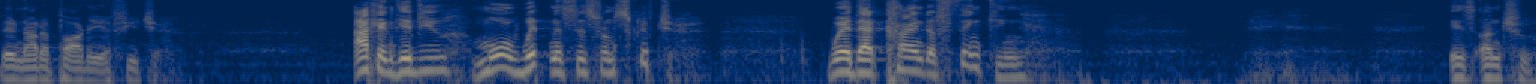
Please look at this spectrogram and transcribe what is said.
they're not a part of your future. I can give you more witnesses from Scripture where that kind of thinking is untrue.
